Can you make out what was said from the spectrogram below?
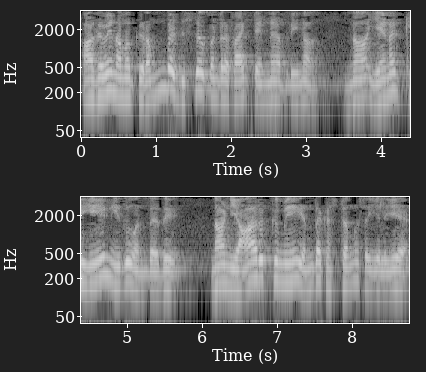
ஆகவே நமக்கு ரொம்ப டிஸ்டர்ப் பண்ற ஃபேக்ட் என்ன அப்படின்னா நான் எனக்கு ஏன் இது வந்தது? நான் யாருக்குமே எந்த கஷ்டமும் செய்யலையே.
